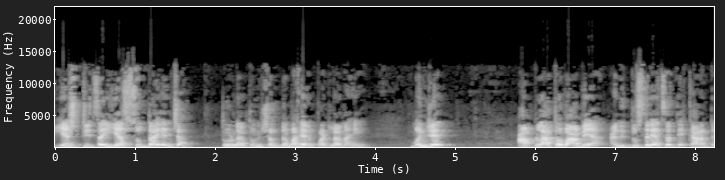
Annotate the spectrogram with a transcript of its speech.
एसटीचं यश सुद्धा यांच्या तोंडातून शब्द बाहेर पडला नाही. म्हणजे आपला तो बाब्या आणि दुसऱ्याचं ते कार्ट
